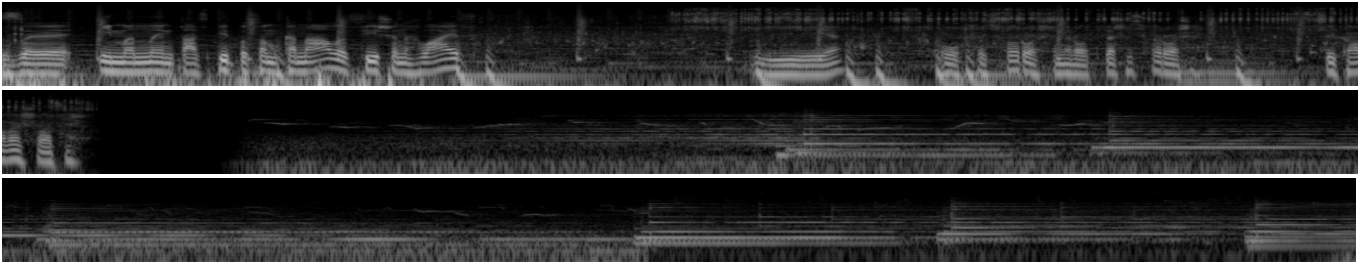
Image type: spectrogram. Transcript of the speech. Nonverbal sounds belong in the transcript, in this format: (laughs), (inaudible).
з іменним та з підписом каналу Fishing Life. Є. Ох, щось хороше, народ, це щось хороше. Цікаво, що це.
